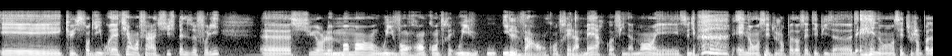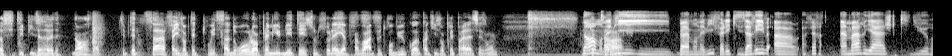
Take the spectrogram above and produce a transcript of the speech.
et qu'ils se sont dit, ouais, tiens, on va faire un suspense de folie. Euh, sur le moment où ils vont rencontrer, où il, où il va rencontrer la mère, quoi, finalement, et se dire, Ah, et non, c'est toujours pas dans cet épisode, et non, c'est toujours pas dans cet épisode. Non, c'est- peut-être ça. Enfin, ils ont peut-être trouvé ça drôle en plein milieu de l'été, sous le soleil, après avoir un peu trop bu, quoi, quand ils ont préparé la saison. Non, à mon, hein. avis, bah, à mon avis, il fallait qu'ils arrivent à, à faire un mariage qui dure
